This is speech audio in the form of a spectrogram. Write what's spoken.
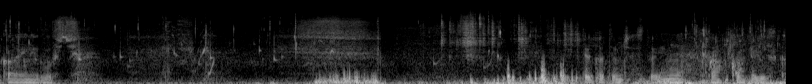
kolejny gwóźdź. Tylko tym częstuje mnie to kąpielisko.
